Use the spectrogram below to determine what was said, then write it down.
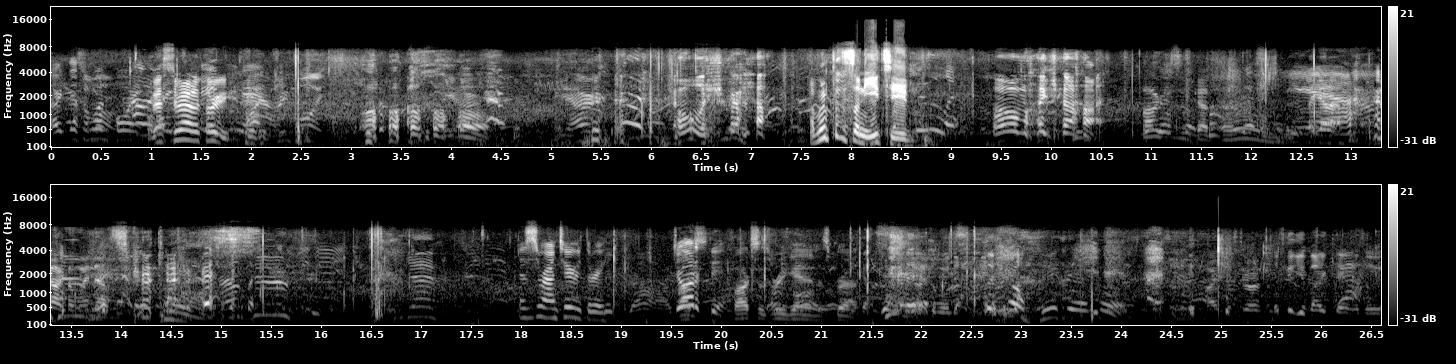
Alright, that's one point. Best two out of three. Three points. Holy crap! I'm gonna put this on YouTube. Oh my god! Yeah. Knock the wind out. This is round two or three. Jonathan. Fox is regaining his breath. Let's go get by the camera, dude.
